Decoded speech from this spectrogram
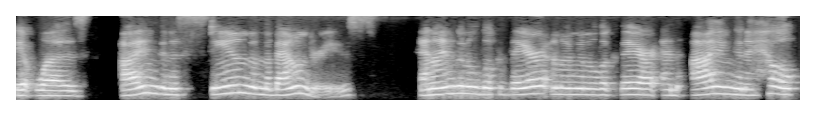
It was, I'm going to stand on the boundaries and I'm going to look there and I'm going to look there and I am going to help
